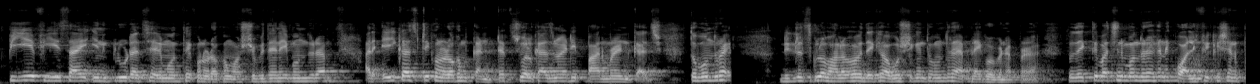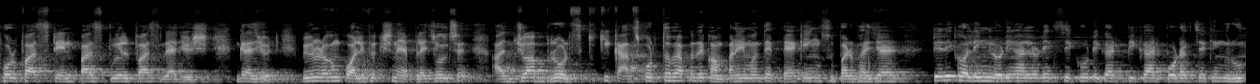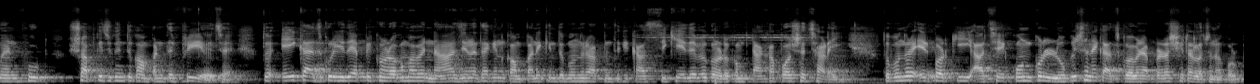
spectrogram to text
পিএফ ইএসআই ইনক্লুড আছে, এর মধ্যে কোনো রকম অসুবিধা নেই বন্ধুরা। আর এই কাজটি কোনো রকম কন্ট্রাকচুয়াল কাজ নয়, এটি পারমানেন্ট কাজ। তো বন্ধুরা ডিটেলসগুলো ভালোভাবে দেখে অবশ্যই কিন্তু বন্ধুরা অ্যাপ্লাই করবেন আপনারা। তো দেখতে পাচ্ছেন বন্ধুরা, এখানে qualification four pass ten pass twelve pass graduation graduate বিভিন্ন রকম কোয়ালিফিকেশানে অ্যাপ্লাই চলছে। আর জব রোলস কী কী কাজ করতে হবে আপনাদের কোম্পানির মধ্যে? Packing supervisor telecalling loading unloading security guard picker product checking room and food সব কিছু কিন্তু কোম্পানিতে ফ্রি রয়েছে তো এই কাজগুলো যদি আপনি কোনো রকমভাবে না জেনে থাকেন কোম্পানি কিন্তু বন্ধুরা আপনাদেরকে কাজ শিখিয়ে দেবে, কোনো রকম টাকা পয়সা ছাড়াই। তো বন্ধুরা, এরপর কি আছে? কোন কোন লোকেশনে কাজ করবেন? আপনারা সেটা আলোচনা করব।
